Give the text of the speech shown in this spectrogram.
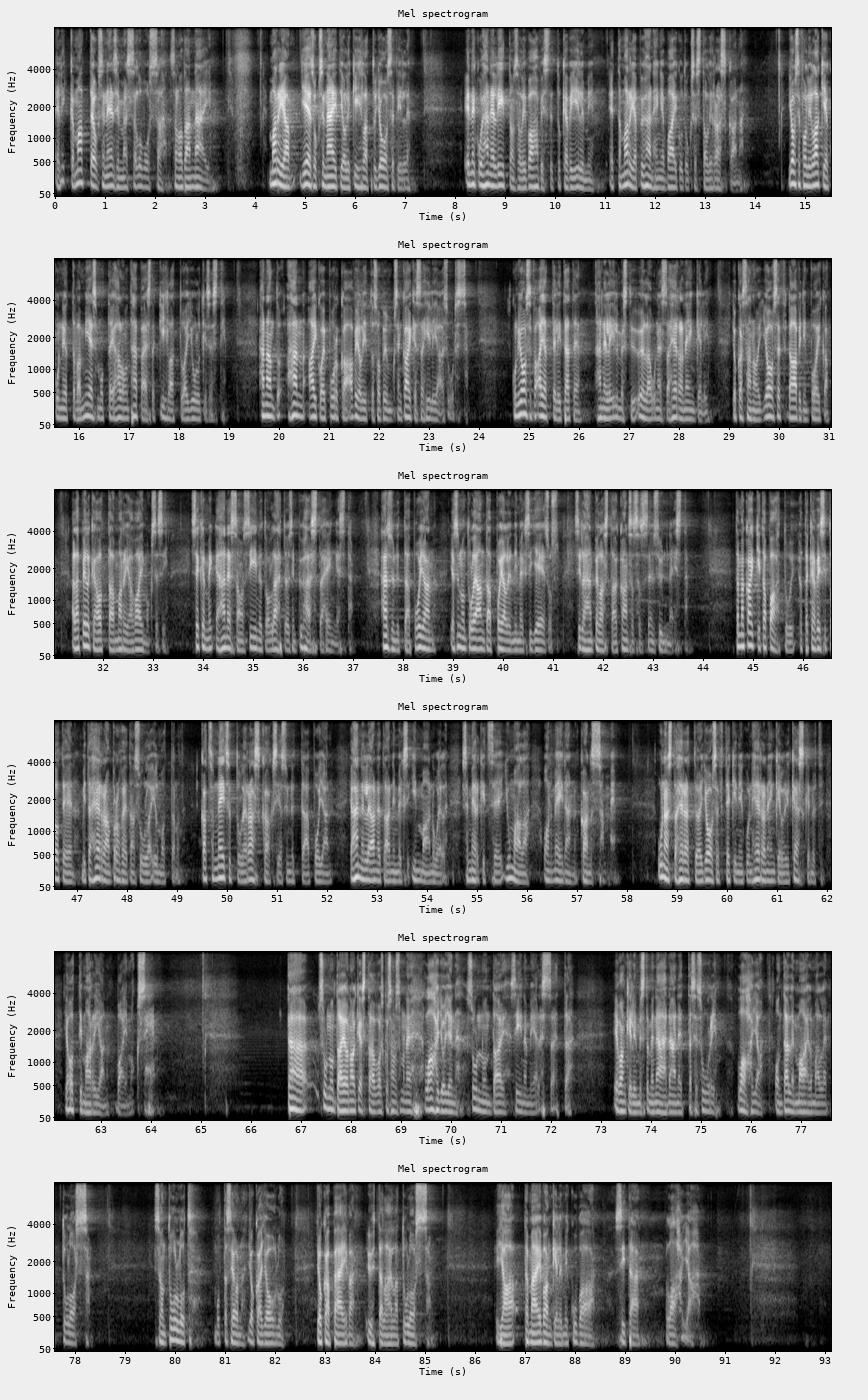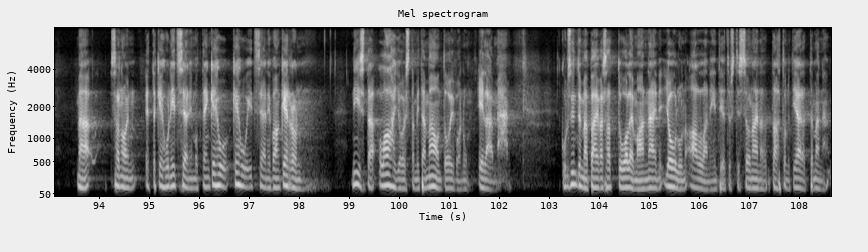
Eli Matteuksen ensimmäisessä luvussa sanotaan näin. Maria, Jeesuksen äiti, oli kihlattu Joosefille. Ennen kuin hänen liittonsa oli vahvistettu, kävi ilmi, että Maria pyhän hengen vaikutuksesta oli raskaana. Joosef oli lakia kunnioittava mies, mutta ei halunnut häpäistä kihlattua julkisesti. Hän, antoi, hän aikoi purkaa avioliittosopimuksen kaikessa hiljaisuudessa. Kun Joosef ajatteli tätä, hänelle ilmestyi yöllä unessa Herran enkeli, joka sanoi, Joosef, Daavidin poika, älä pelkää ottaa Mariaa vaimoksesi. Sekä mikä hänessä on siinyt on lähtöisin pyhästä hengestä. Hän synnyttää pojan ja sinun tulee antaa pojalle nimeksi Jeesus, sillä hän pelastaa kansassa sen synneistä. Tämä kaikki tapahtui, jotta kävisi toteen, mitä Herra on profeetan suulla ilmoittanut. Katso, neitsyt tulee raskaaksi ja synnyttää pojan, ja hänelle annetaan nimeksi Immanuel. Se merkitsee, Jumala on meidän kanssamme. Unasta herättyä Joosef teki niin kuin Herran enkeli oli käskenyt ja otti Marian vaimokseen. Tämä sunnuntai on oikeastaan, voisiko sanoa, semmoinen lahjojen sunnuntai siinä mielessä, että evankeliumista me nähdään, että se suuri lahja on tälle maailmalle tulossa. Se on tullut, mutta se on joka joulu, joka päivä yhtä lailla tulossa. Ja tämä evankeliumi kuvaa sitä lahjaa. Mä sanoin, että kehun itseäni, mutta en kehu, kehu itseäni, vaan kerron niistä lahjoista, mitä mä oon toivonut elämään. Kun syntymäpäivä sattuu olemaan näin joulun alla, niin tietysti se on aina tahtonut jäädä tämän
